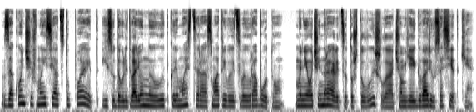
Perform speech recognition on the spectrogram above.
Закончив, Мэйси отступает и с удовлетворенной улыбкой мастера осматривает свою работу. Мне очень нравится то, что вышло, о чем я и говорю соседке.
